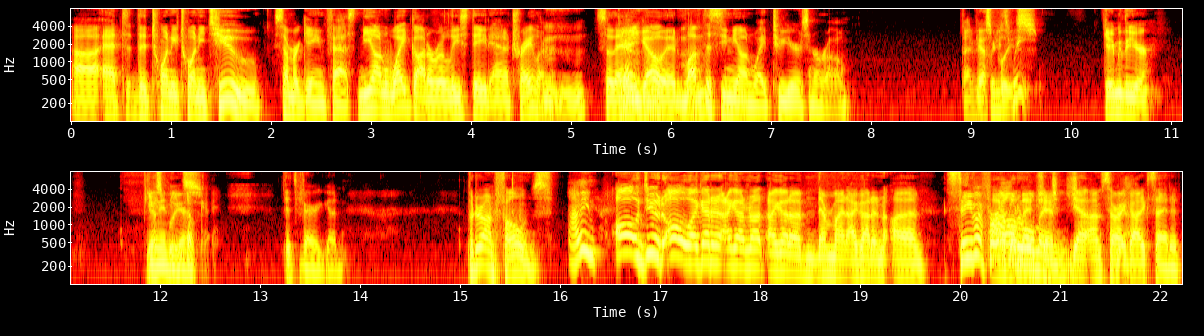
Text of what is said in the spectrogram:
Uh, at the 2022 Summer Game Fest, Neon White got a release date and a trailer. Mm-hmm. So there you go. I'd love to see Neon White two years in a row. That'd be Yes, pretty please. sweet. Game of the year. Game Yes, of the year. please. Okay. It's very good. Put it on phones. I mean, Oh, dude. Oh, I got it. I got not. I got a. Never mind. I got an uh, save it for honorable, honorable mention. mentions. Yeah, I'm sorry. I got excited.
